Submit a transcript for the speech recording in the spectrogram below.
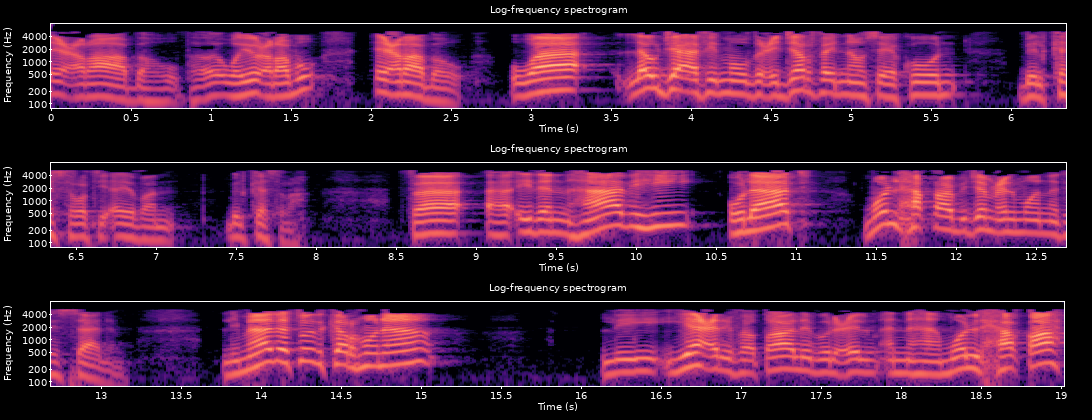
إعرابه ويعرب إعرابه. ولو جاء في موضع جر فإنه سيكون بالكسرة أيضا بالكسرة. فإذا هذه أولات ملحقة بجمع المؤنث السالم. لماذا تذكر هنا؟ ليعرف طالب العلم أنها ملحقة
